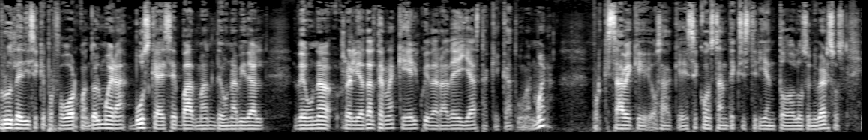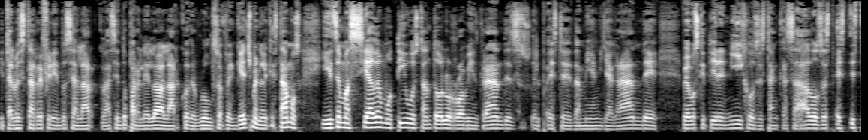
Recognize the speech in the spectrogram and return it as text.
Bruce le dice que por favor cuando él muera busque a ese Batman de una vida de una realidad alterna que él cuidará de ella hasta que Catwoman muera. Porque sabe que, o sea, que ese constante existiría en todos los universos. Y tal vez están refiriéndose al haciendo paralelo al arco de Rules of Engagement en el que estamos. Y es demasiado emotivo, están todos los Robins grandes, este Damián ya grande, vemos que tienen hijos, están casados, es- es- es-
